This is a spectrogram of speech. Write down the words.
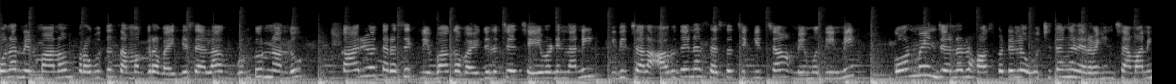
పునర్నిర్మాణం ప్రభుత్వ సమగ్ర వైద్యశాల గుంటూరు నందు కార్యోథెరసిక్ విభాగ వైద్యులచే చేయబడిందని ఇది చాలా అరుదైన శస్త్రచికిత్స. మేము దీన్ని గవర్నమెంట్ జనరల్ హాస్పిటల్లో ఉచితంగా నిర్వహించామని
